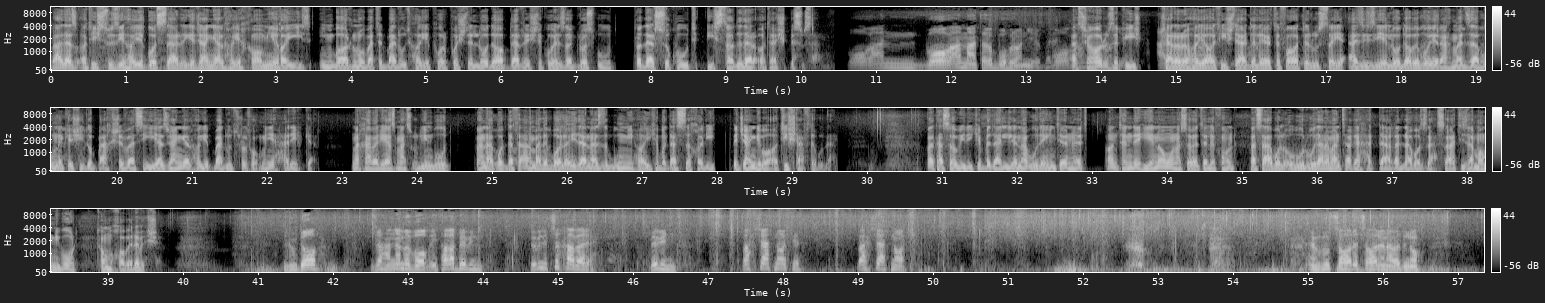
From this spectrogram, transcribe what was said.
بعد از آتیش سوزی های گسترده جنگل های خامی پاییز این بار نوبت بلود های پرپشت لوداب در رشته کوه زاگرس بود تا در سکوت ایستاده در آتش بسوزند. واقعا واقعا منطقه بحرانیه از چهار روز پیش شراره های آتیش در دل ارتفاعات روستای عزیزی لوداب بوی رحمت زبونه کشید و بخش وسیعی از جنگل های بلوط رو طعمه حریق کرد. نه خبری از مسئولین بود و نه قدرت عمل بالایی در نزد بومی هایی که با دست خالی به جنگ با آتیش رفته بودند. و تصاویری که به دلیل نبود اینترنت، آنتندهی نامناسب تلفن و صعب العبور بودن منطقه حداقل 12 ساعتی زمان می برد تا مخابره بشه. لوداب جهنم واقعی. فقط ببینید. ببینید چه خبره. ببینید. وحشتناکه. وحشتناک. امروز چهار چهار 99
